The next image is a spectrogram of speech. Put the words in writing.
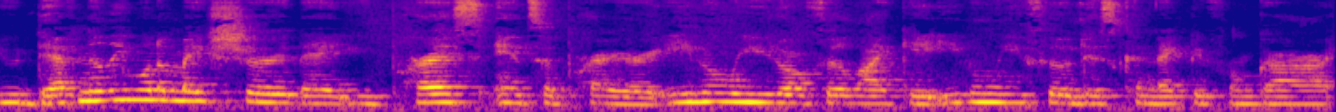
you definitely want to make sure that you press into prayer, even when you don't feel like it, even when you feel disconnected from God.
